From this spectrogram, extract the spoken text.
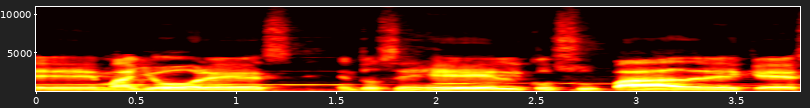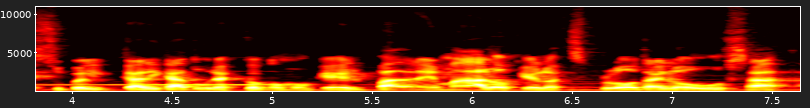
eh, mayores, entonces él con su padre, que es súper caricaturesco, como que el padre malo que lo explota y lo usa,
